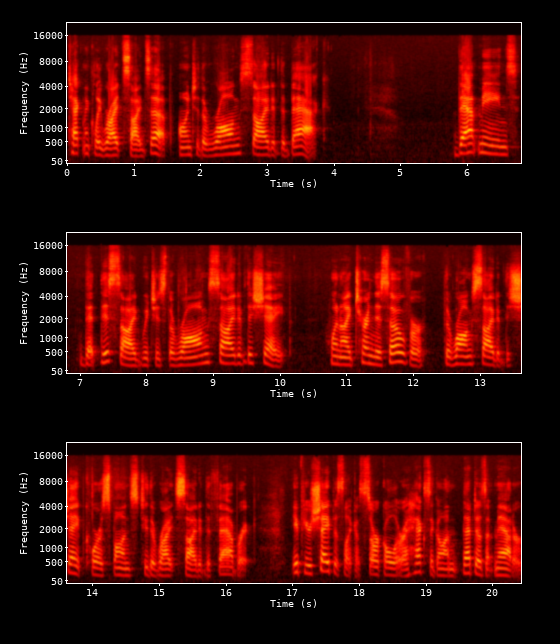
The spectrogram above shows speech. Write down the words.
technically right sides up, onto the wrong side of the back, that means that this side, which is the wrong side of the shape, when I turn this over, the wrong side of the shape corresponds to the right side of the fabric. If your shape is like a circle or a hexagon, that doesn't matter.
